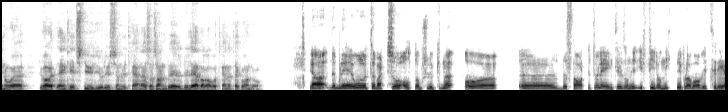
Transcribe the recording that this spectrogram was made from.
noe, du har et, egentlig et studio du som du trener, altså sånn, du, du, lever av å trene taekwondo? Ja, det ble jo til hvert så altoppslukende. Og øh, det startet vel egentlig sånn i, i 94, for da var vi tre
